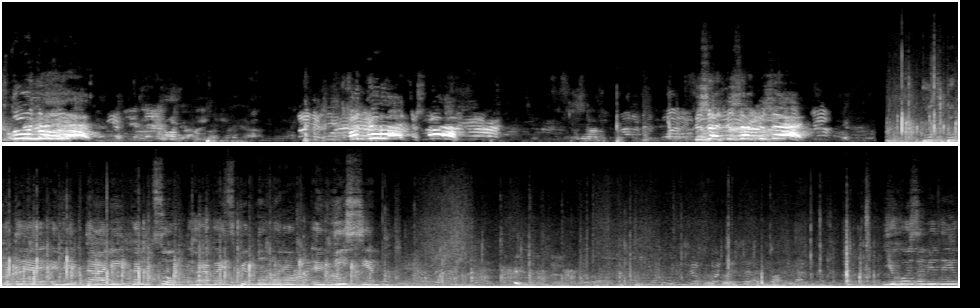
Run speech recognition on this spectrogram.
Студия есть! Подбирайте, шаг! Бежать, бежать, бежать! Гол покидає Віталій Кальцов, гравець під номером 8. Його замінив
